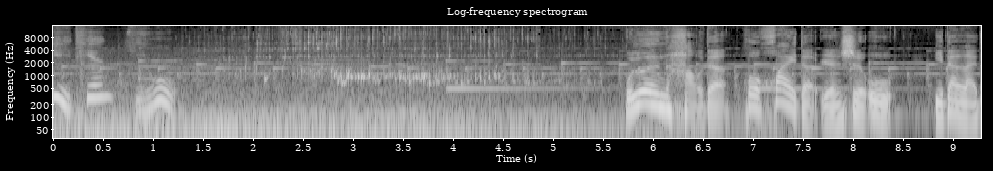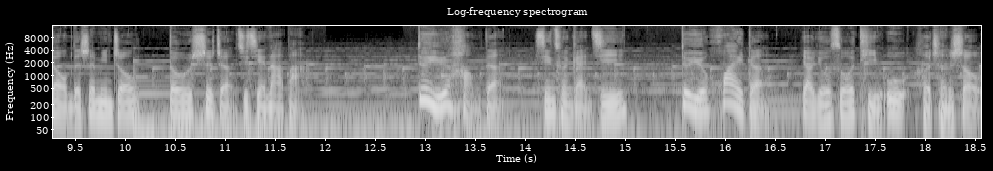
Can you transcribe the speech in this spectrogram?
一天一物，无论好的或坏的人事物，一旦来到我们的生命中，都试着去接纳吧。对于好的，心存感激；对于坏的，要有所体悟和承受。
